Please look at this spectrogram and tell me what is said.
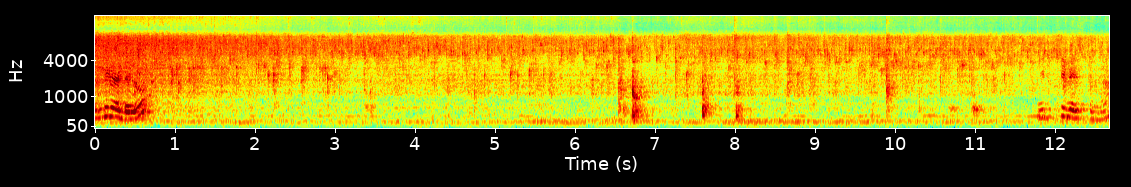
ఉల్లిగడ్డలు మిర్చి వేస్తున్నా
